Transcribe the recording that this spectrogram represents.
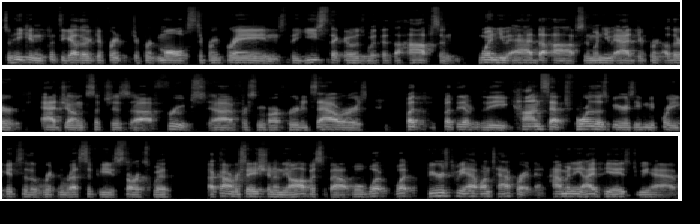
so he can put together different different malts, different grains, the yeast that goes with it, the hops, and when you add the hops, and when you add different other adjuncts such as uh, fruit uh, for some of our fruited sours. But but the the concept for those beers, even before you get to the written recipes, starts with a conversation in the office about well what what beers do we have on tap right now? How many ipas do we have?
